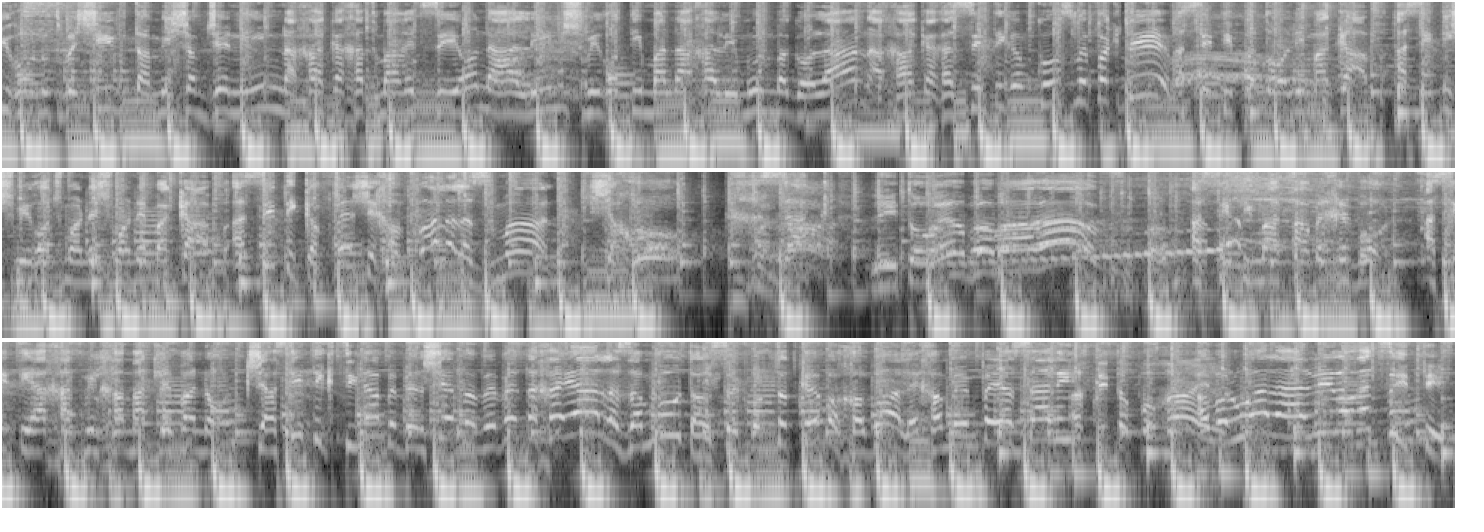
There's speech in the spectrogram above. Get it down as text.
טירונות בשבטה, משם ג'נין, אחר כך חתמר ציון, העלים, שמירות עם הנחל, אימון בגולן, אחר כך עשיתי גם קורס מפקדים. עשיתי פטרול עם הגב, עשיתי שמירות שמונה שמונה בקו, עשיתי קפה שחבל על הזמן. שחור, חזק, להתעורר במערב. עשיתי מעצר בחברון, עשיתי אחת מלחמת לבנון. כשעשיתי קצינה בבאר שבע בבית החייל, אז אמרו, תעשה כבר קצת קבע, חבל, איך המ"פ עשה לי? עשית פה חייל. אבל וואלה, אני לא רציתי.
